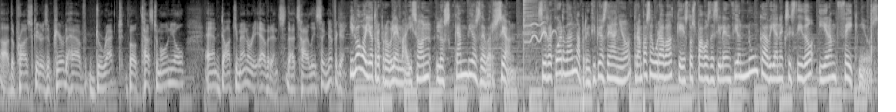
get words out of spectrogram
Uh, the prosecutors appear to have direct, both testimonial and documentary evidence. That's highly significant. Y luego hay otro problema y son los cambios de versión. Si recuerdan, a principios de año, Trump aseguraba que estos pagos de silencio nunca habían existido y eran fake news.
